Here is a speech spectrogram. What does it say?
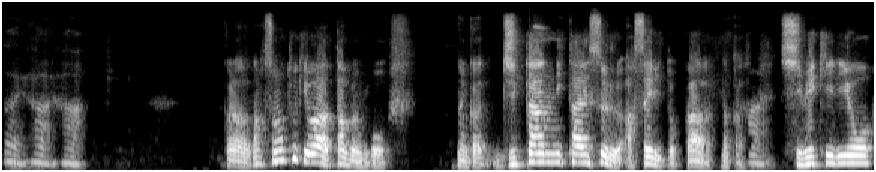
はいはいはだから、なんかその時は多分こう、なんか時間に対する焦りとか、なんか締め切りを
